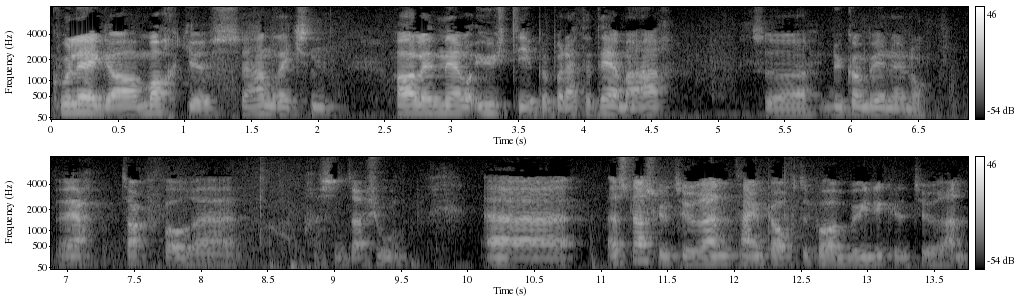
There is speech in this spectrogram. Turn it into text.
kollega Markus Henriksen har litt mer å utdype på dette temaet her, så du kan begynne nå. Ja, takk for eh, presentasjon. Eh, Østlandskulturen tenker ofte på bygdekulturen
